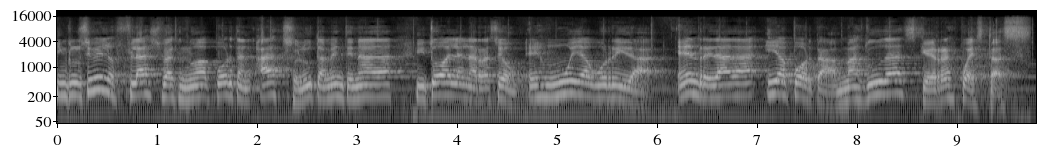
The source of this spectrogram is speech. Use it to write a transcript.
inclusive los flashbacks no aportan absolutamente nada y toda la narración es muy aburrida, enredada y aporta más dudas que respuestas.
